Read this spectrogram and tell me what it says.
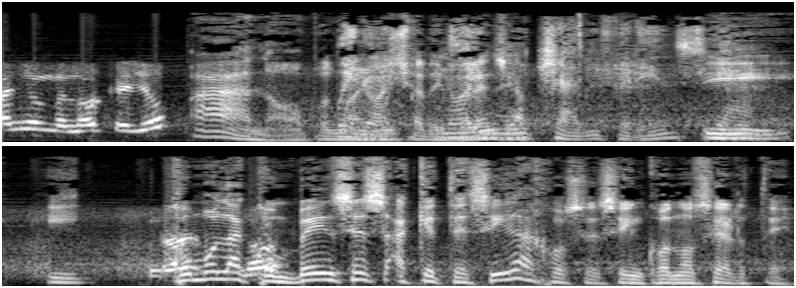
años menor que yo. Ah, no, pues no hay mucha diferencia. No hay mucha diferencia. ¿Y, y cómo la convences a que te siga, José, sin conocerte?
